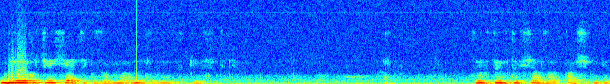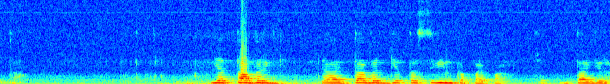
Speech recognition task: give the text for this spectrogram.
Бля, я хочу їх яйця казав, ну це не таке все-таки. Тих, тих, тих, зараз затащим где-то. Я тавер... Я тавергета свинка Пепа. Чи Тавер...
